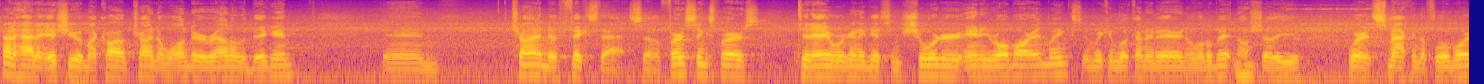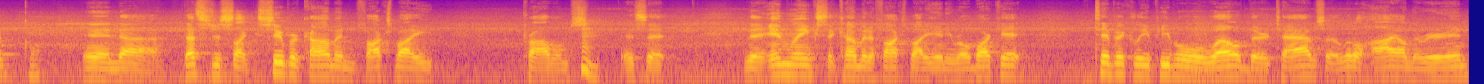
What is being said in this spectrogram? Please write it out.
Kind of had an issue with my car trying to wander around on the big end, and trying to fix that. So first things first. Today we're gonna get some shorter anti-roll bar end links, and we can look under there in a little bit, and I'll hmm. show you where it's smacking the floorboard. Cool. And uh, that's just like super common Fox body problems. It's that the end links that come in a Fox body anti-roll bar kit. Typically, people will weld their tabs a little high on the rear end,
